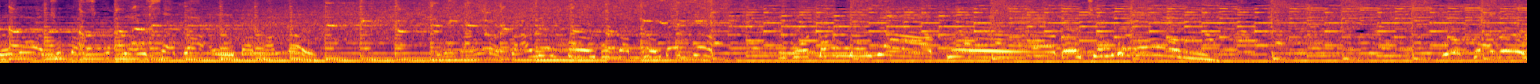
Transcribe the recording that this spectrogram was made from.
Và bây chúng ta sẽ cùng nhau xem lại bàn thắng này. Bàn thắng là cá nhân tôi cũng cảm thấy bất ngờ một bóng mới nhà của đội chống đông Được trả lời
